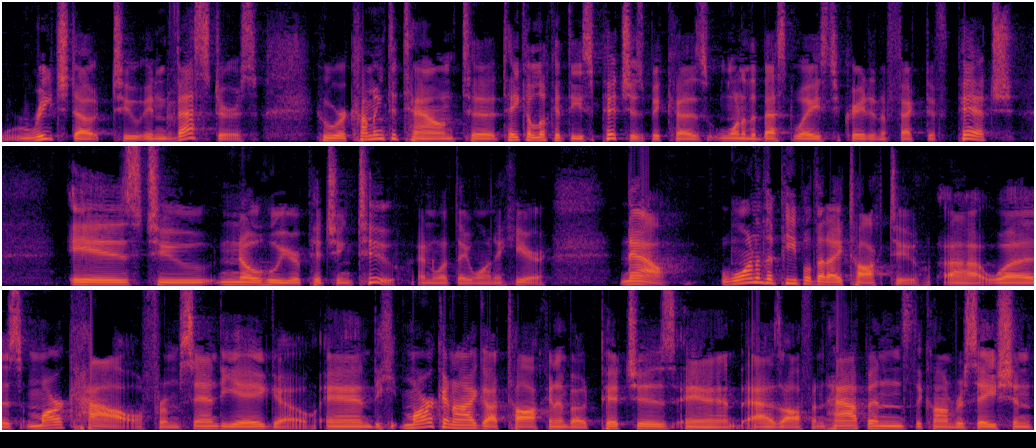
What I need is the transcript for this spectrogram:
reached out to investors who were coming to town to take a look at these pitches because one of the best ways to create an effective pitch is to know who you're pitching to and what they want to hear. Now, one of the people that I talked to uh, was Mark Howe from San Diego. And he, Mark and I got talking about pitches, and as often happens, the conversation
